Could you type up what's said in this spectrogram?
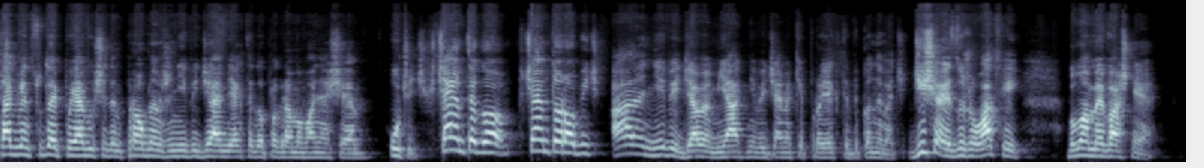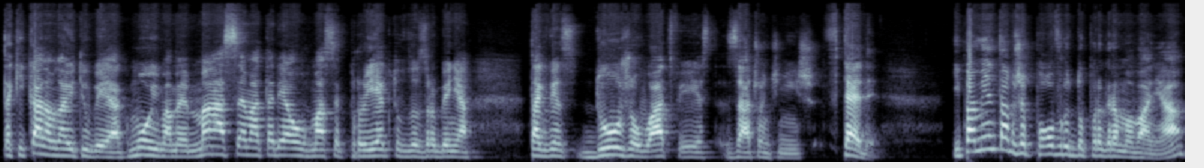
Tak więc tutaj pojawił się ten problem, że nie wiedziałem, jak tego programowania się uczyć. Chciałem, tego, chciałem to robić, ale nie wiedziałem jak, nie wiedziałem, jakie projekty wykonywać. Dzisiaj jest dużo łatwiej, bo mamy właśnie taki kanał na YouTube jak mój, mamy masę materiałów, masę projektów do zrobienia. Tak więc dużo łatwiej jest zacząć niż wtedy. I pamiętam, że powrót do programowania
